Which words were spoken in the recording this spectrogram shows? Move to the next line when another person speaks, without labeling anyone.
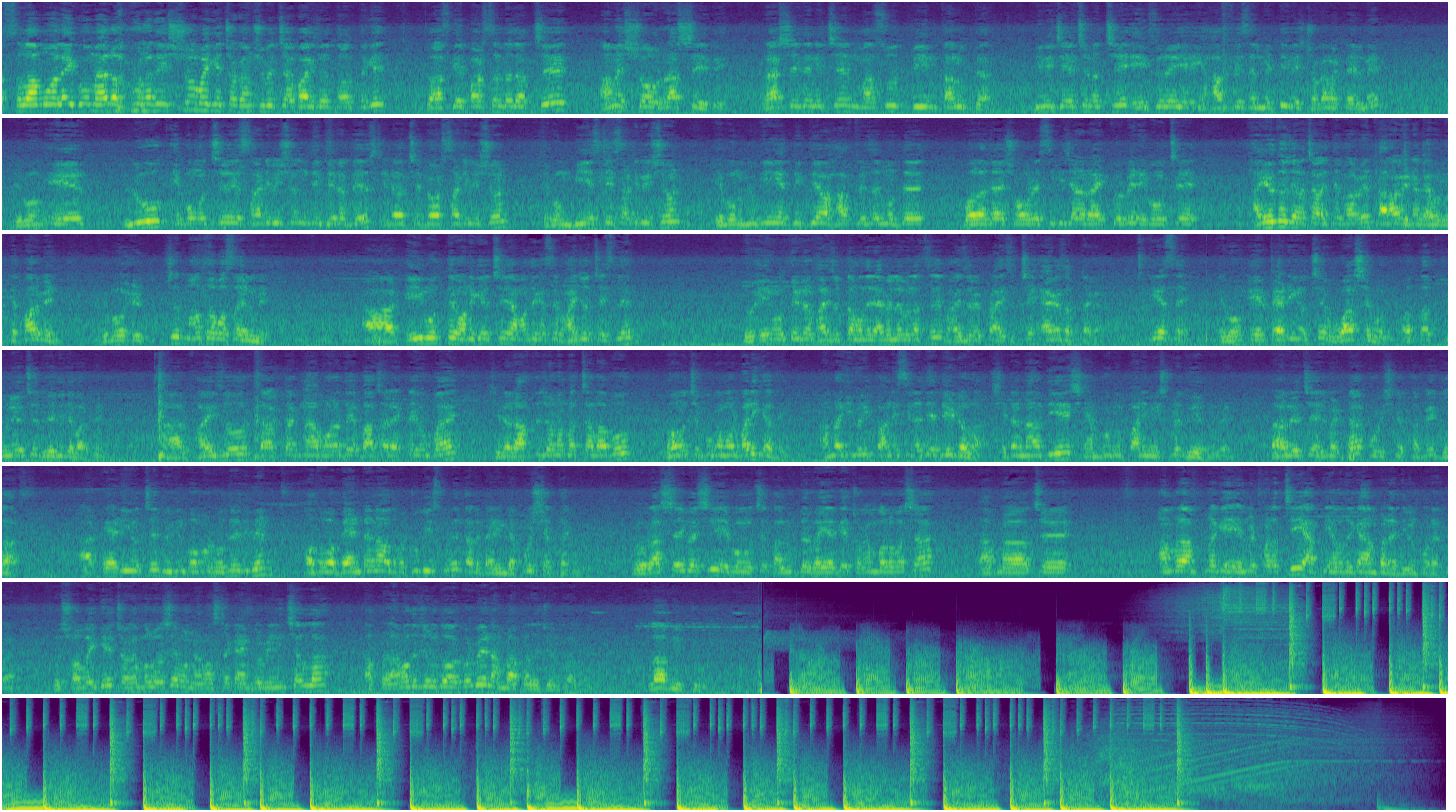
আসসালামু আলাইকুম, হ্যালো বাংলাদেশ, সবাইকে চকাম শুভেচ্ছা বাইকের তরফ থেকে। তো আজকে পার্সেলটা যাচ্ছে আমের শহর রাজশাহীতে। রাজশাহীতে নিচ্ছেন মাসুদ বিন তালুকদার। তিনি চেয়েছেন হচ্ছে এই জোনের এই হাফ ফেস হেলমেটটি বেশ চকাম একটা হেলমেট এবং এর লুক এবং হচ্ছে সার্টিফিকেশন দিক দিয়ে বেস্ট এটা হচ্ছে ডট সার্টিফিকেশন এবং বিএসটি সার্টিফিকেশন এবং লুকিং এর দিক দিয়েও হাফ ফেজের মধ্যে বলা যায় শহরে সিটি যারা রাইড করবেন এবং হচ্ছে হাইওয়েতেও যারা চালাতে পারবেন, তারাও এটা ব্যবহার করতে পারবেন। এবং হচ্ছে মাথা বাসা হেলমেট। আর এই মুহূর্তে অনেকে হচ্ছে আমাদের কাছে ভাইজর চাইছিলেন। তো এই মুহূর্তে এটা ভাইজরটা আমাদের অ্যাভেলেবেল আছে। ভাইজরের প্রাইস হচ্ছে এক হাজার টাকা। ঠিক আছে? এবং এর প্যাডিং হচ্ছে ওয়াশেবল অর্থাৎ খুলে হচ্ছে ধুয়ে দিতে পারবেন। আর ভাইজর দাগ টাক না পড়া থেকে বাঁচার একটাই উপায়, সেটা রাত্রে যখন আমরা চালাবো, তখন হচ্ছে পোকামার বাড়ি খাবে। আমরা কি করি? পানি সিরা দিয়ে দেড় ডলা। সেটা না দিয়ে শ্যাম্পু পানি মিক্স করে ধুয়ে ফেলবেন। তাহলে হচ্ছে হেলমেটটা পরিষ্কার থাকবে গ্লাস আর প্যাডিং হচ্ছে দুই দিন পর পর রোদে দিবেন, অথবা ব্যান্ডানা অথবা টুবি ইউজ করবেন তাহলে প্যাডিংটা পরিষ্কার থাকবে। তো রাজশাহীবাসী এবং হচ্ছে তালুকদার ভাইয়াকে চকাম ভালোবাসা, আপনার হচ্ছে, আমরা আপনাকে হেলমেট পাঠাচ্ছি, আপনি আমাদেরকে আম পাঠাই দিবেন পরের বার। তো সবাইকে চকাম ভালোবাসা এবং নামাজটা কায়েম করবেন ইনশাল্লাহ। আপনারা আমাদের জন্য দোয়া করবেন, আমরা আপনাদের জন্য দোয়া করব। Love you two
